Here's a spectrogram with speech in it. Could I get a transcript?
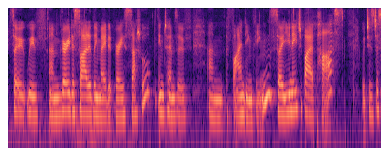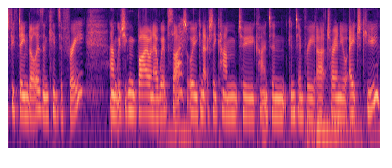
So we've um, very decidedly made it very subtle in terms of um, finding things. So you need to buy a pass, which is just $15 and kids are free, um, which you can buy on our website or you can actually come to Kyneton Contemporary Art Triennial HQ.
